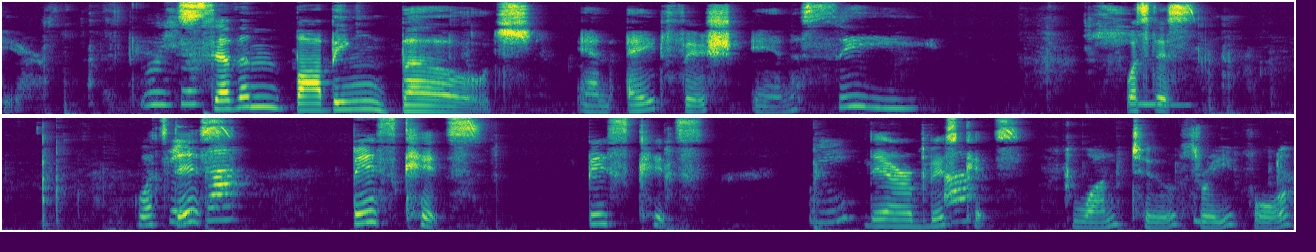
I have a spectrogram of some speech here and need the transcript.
here. 不是 Seven bobbing boats and eight fish in a sea. What's this? What's 这 this? 个 Biscuits. Biscuits. 你 They are biscuits. One, two, three, four,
